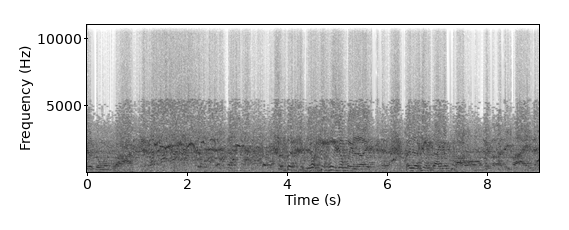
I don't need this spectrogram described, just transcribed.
ยกทรงขวายกยกไปเลยไปเลยยกซ้ายยกขวาอ๋อไม่ต้องอธิบายนะ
